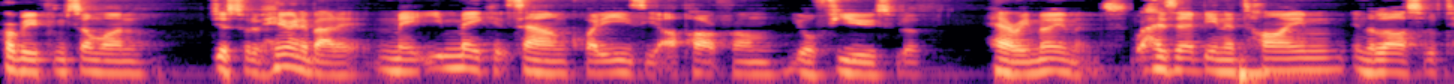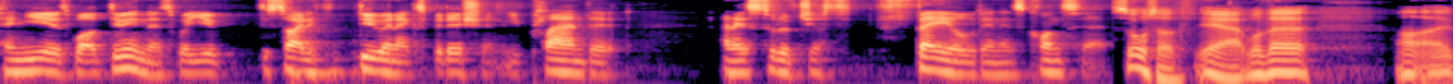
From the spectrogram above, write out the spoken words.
probably from someone just sort of hearing about it, make, you make it sound quite easy apart from your few sort of hairy moments. Has there been a time in the last sort of 10 years while doing this where you've decided to do an expedition, you planned it, and it's sort of just failed in its concept? Sort of, yeah. Well, the I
